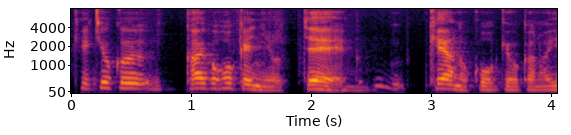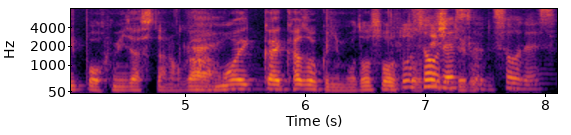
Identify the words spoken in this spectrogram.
結局介護保険によってうケアの公共化の一歩を踏み出したのが、はい。もう一回家族に戻そうとそうでしてるす、そうです。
